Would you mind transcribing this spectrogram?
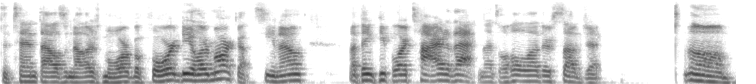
to ten thousand dollars more before dealer markups. You know, I think people are tired of that, and that's a whole other subject. Um,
